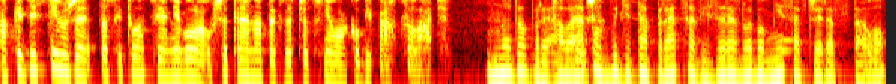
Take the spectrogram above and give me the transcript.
A keď zistím, že tá situácia nebola ošetrená, tak začať s ňou akoby pracovať. No dobre, ale Takže. ako bude tá práca vyzerať, lebo mne sa včera stalo.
